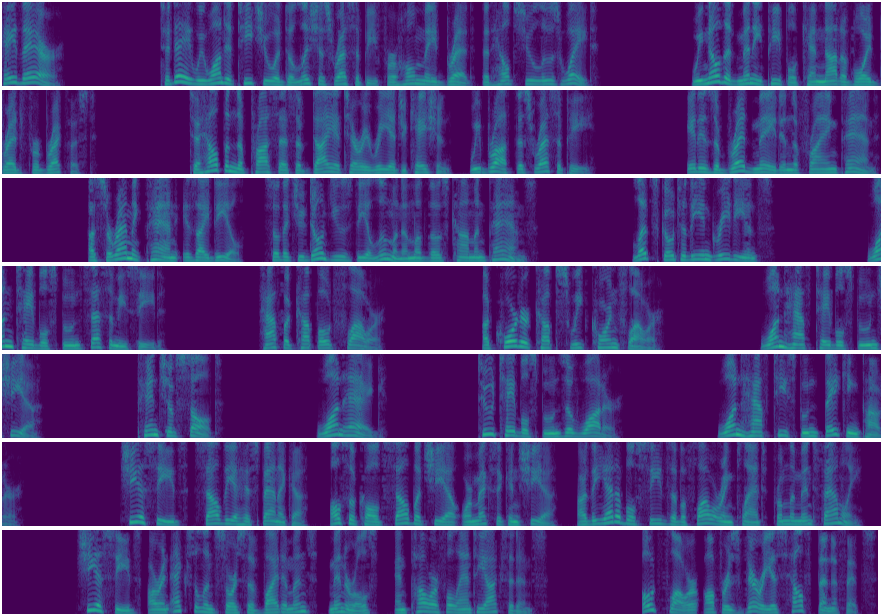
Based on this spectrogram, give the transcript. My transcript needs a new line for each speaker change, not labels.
Hey there! Today we want to teach you a delicious recipe for homemade bread that helps you lose weight. We know that many people cannot avoid bread for breakfast. To help in the process of dietary re education, we brought this recipe. It is a bread made in the frying pan. A ceramic pan is ideal, so that you don't use the aluminum of those common pans. Let's go to the ingredients 1 tablespoon sesame seed, half a cup oat flour, a quarter cup sweet corn flour, 1 half tablespoon chia, pinch of salt, 1 egg, 2 tablespoons of water, 1 half teaspoon baking powder. Chia seeds, Salvia hispanica, also called salba chia or Mexican chia, are the edible seeds of a flowering plant from the mint family. Chia seeds are an excellent source of vitamins, minerals, and powerful antioxidants. Oat flour offers various health benefits.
